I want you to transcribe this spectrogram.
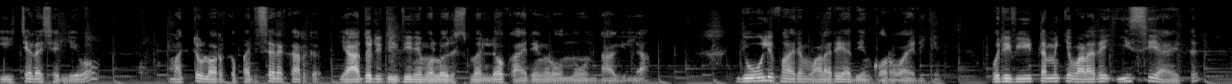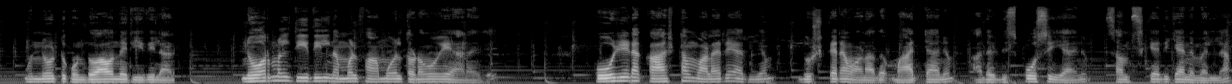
ഈച്ചയുടെ ശല്യമോ മറ്റുള്ളവർക്ക് പരിസരക്കാർക്ക് യാതൊരു രീതിയിലുമുള്ള ഒരു സ്മെല്ലോ കാര്യങ്ങളോ ഒന്നും ഉണ്ടാകില്ല. ജോലി ഭാരം വളരെയധികം കുറവായിരിക്കും. ഒരു വീട്ടമ്മയ്ക്ക് വളരെ ഈസി ആയിട്ട് മുന്നോട്ട് കൊണ്ടുപോകാവുന്ന രീതിയിലാണ് നോർമൽ രീതിയിൽ നമ്മൾ ഫാമുകൾ തുടങ്ങുകയാണെങ്കിൽ കോഴിയുടെ കാഷ്ടം വളരെയധികം ദുഷ്കരമാണ്. അത് മാറ്റാനും അത് ഡിസ്പോസ് ചെയ്യാനും സംസ്കരിക്കാനുമെല്ലാം.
